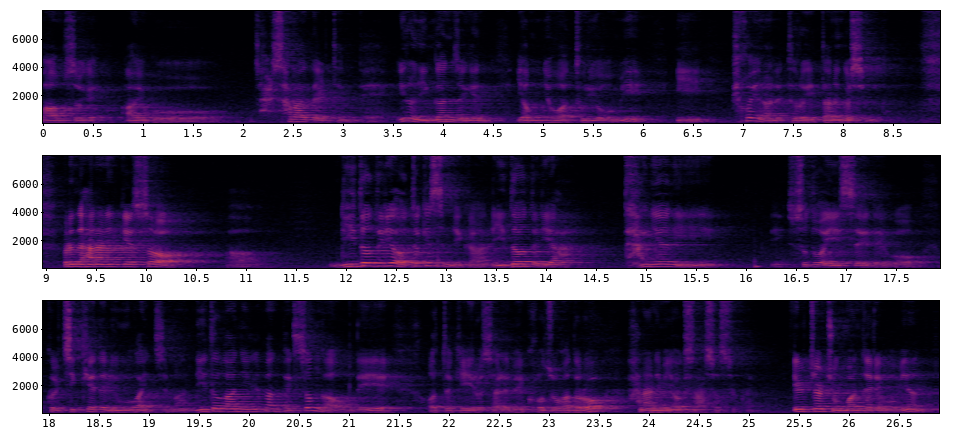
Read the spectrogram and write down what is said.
마음속에 아이고 잘 살아야 될 텐데 이런 인간적인 염려와 두려움이 이 표현 안에 들어 있다는 것입니다. 그런데 하나님께서 어, 리더들이 어떻겠습니까? 리더들이야 당연히 수도에 있어야 되고 그걸 지켜야 될 의무가 있지만 리더가 아닌 일반 백성 가운데에 어떻게 예루살렘에 거주하도록 하나님이 역사하셨을까요? 1절 중반절에 보면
